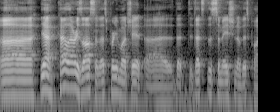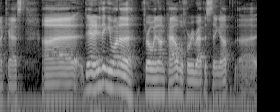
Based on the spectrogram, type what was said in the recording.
uh, yeah, Kyle Lowry's awesome. That's pretty much it. Uh, that that's the summation of this podcast. Uh, Dan, anything you want to throw in on Kyle before we wrap this thing up? Uh,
